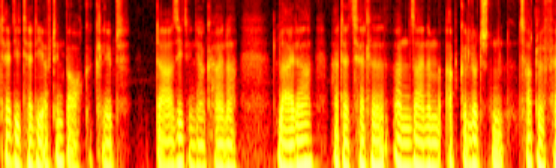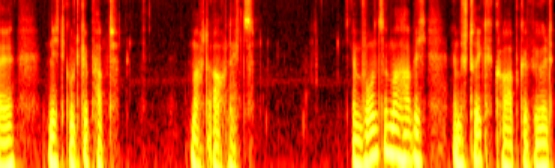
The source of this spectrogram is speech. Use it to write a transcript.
Teddy Teddy auf den Bauch geklebt. Da sieht ihn ja keiner. Leider hat der Zettel an seinem abgelutschten Zottelfell nicht gut gepappt. Macht auch nichts. Im Wohnzimmer habe ich im Strickkorb gewühlt.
